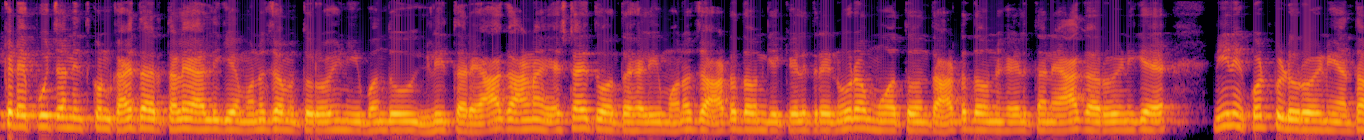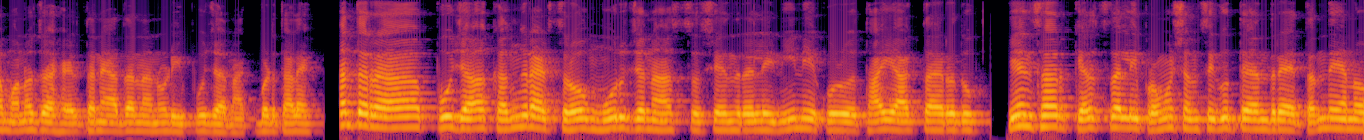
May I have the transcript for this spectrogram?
ಈ ಕಡೆ ಪೂಜಾ ನಿಂತ್ಕೊಂಡು ಕಾಯ್ತಾ ಇರ್ತಾಳೆ. ಅಲ್ಲಿಗೆ ಮನೋಜ ಮತ್ತು ರೋಹಿಣಿ ಬಂದು ಇಳಿತಾರೆ. ಆಗ ಹಣ ಎಷ್ಟಾಯ್ತು? ಅಂತ ಹೇಳಿ ಮನೋಜ ಆಟೋದವನಿಗೆ ಕೇಳಿದ್ರೆ, ನೂರ ಮೂವತ್ತು ಅಂತ ಆಟೋದವನು ಹೇಳ್ತಾನೆ. ಆಗ ರೋಹಿಣಿಗೆ, ನೀನೇ ಕೊಟ್ಬಿಡು ರೋಹಿಣಿ ಅಂತ ಮನೋಜ ಹೇಳ್ತಾನೆ. ಅದನ್ನ ನೋಡಿ ಪೂಜಾ ನಾಕ್ಬಿಡ್ತಾಳೆ. ನಂತರ ಪೂಜಾ ಕಂಗ್ರಾಟ್ಸ್ ರೋ ಮೂರು ಜನ ಸೇಂದ್ರಲ್ಲಿ ನೀನೇ ತಾಯಿ ಆಗ್ತಾ ಇರೋದು. ಏನ್ ಸರ್, ಕೆಲಸದಲ್ಲಿ ಪ್ರಮೋಷನ್ ಸಿಗುತ್ತೆ ಅಂದ್ರೆ ತಂದೆ ಏನೋ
